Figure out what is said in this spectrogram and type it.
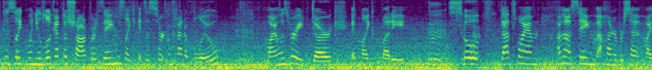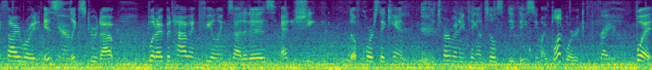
Because like when you look at the chakra things, like it's a certain kind of blue. Mhm. Mine was very dark and like muddy. Mm, So okay. that's why I'm. I'm not saying 100% my thyroid is Yeah. like screwed up, but I've been having feelings that it is, and she. Of course, they can't determine anything until they, they see my blood work. right. But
